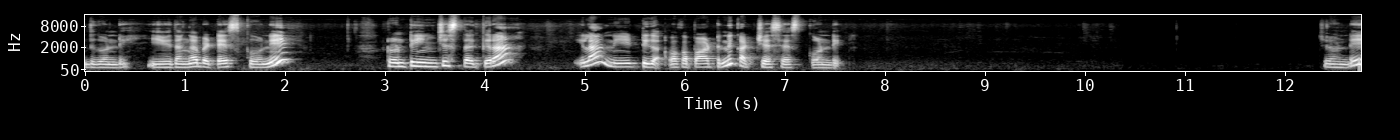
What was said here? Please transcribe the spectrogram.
ఇదిగోండి ఈ విధంగా పెట్టేసుకొని ట్వంటీ ఇంచెస్ దగ్గర ఇలా నీట్గా ఒక పార్ట్ని కట్ చేసేసుకోండి. చూడండి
